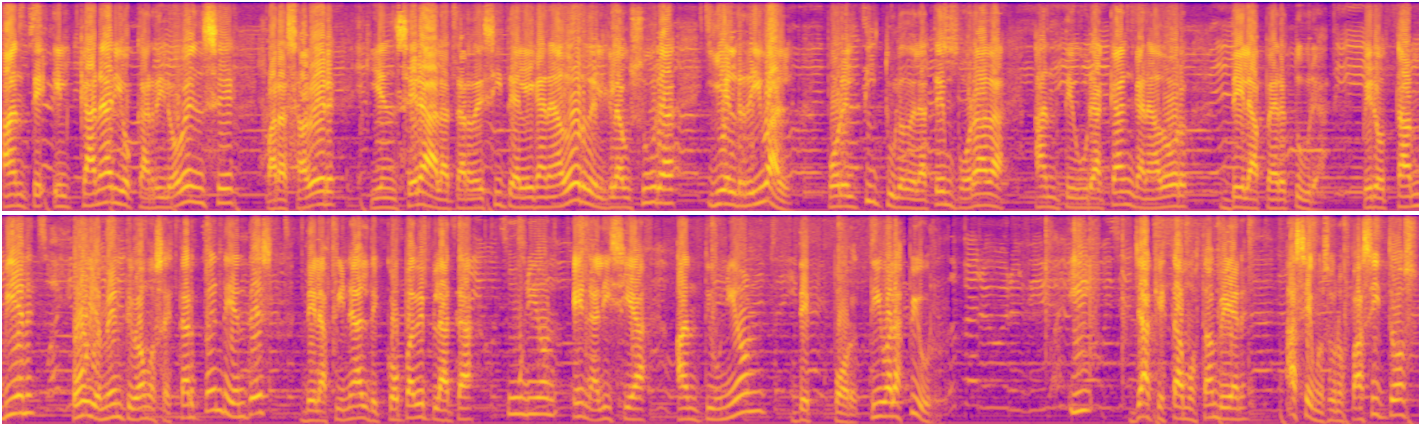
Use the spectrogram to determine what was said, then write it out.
ante el Canario Carrilovense para saber quién será a la tardecita el ganador del clausura y el rival por el título de la temporada ante Huracán ganador de la apertura. Pero también obviamente vamos a estar pendientes de la final de Copa de Plata Unión en Alicia ante Unión Deportiva Las Piur. Y ya que estamos también, hacemos unos pasitos,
